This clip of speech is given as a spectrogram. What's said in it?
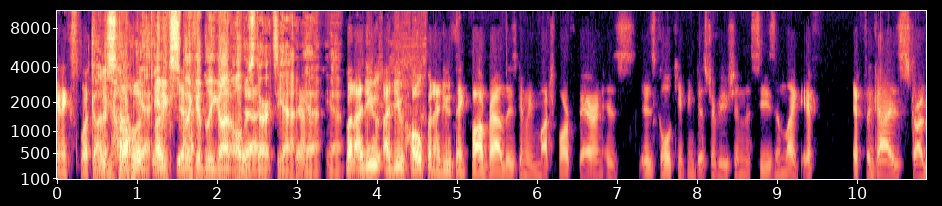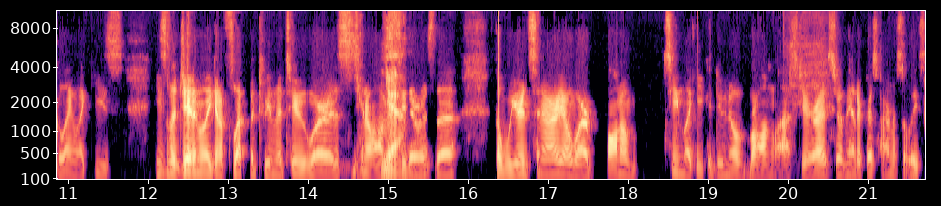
inexplicably got, got all yeah, inexplicably yeah. got all the starts. Yeah, yeah, yeah, yeah. But I do, I do hope, and I do think Bob Bradley is going to be much more fair in his his goalkeeping distribution this season. Like if if the guy's struggling, like he's he's legitimately going to flip between the two. Whereas you know, obviously there was the the weird scenario where Bono seemed like he could do no wrong last year. Right? Certainly under Chris Armas, at least.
